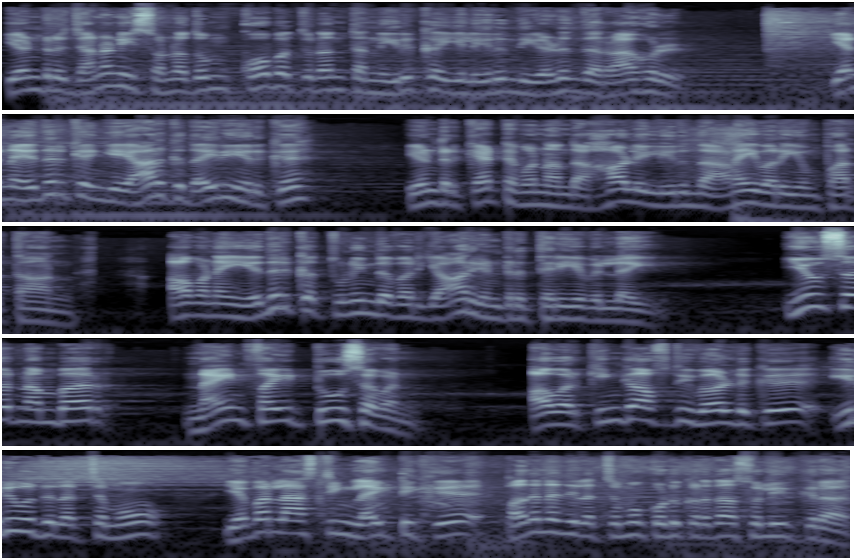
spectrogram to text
என்று ஜனனி சொன்னதும் கோபத்துடன் தன் இருக்கையில் இருந்து எழுந்த ராகுல் என்னை எதிர்க்க இங்கே யாருக்கு தைரியம் இருக்கு? என்று கேட்டவன் அந்த ஹாலில் இருந்த அனைவரையும் பார்த்தான். அவனை எதிர்க்க துணிந்தவர் யார் என்று தெரியவில்லை. User number nine five two seven. அவர் கிங் ஆஃப் தி வேர்ல்டுக்கு இருபது லட்சமும் எவர் லாஸ்டிங் லைட்டுக்கு பதினஞ்சு லட்சமும் கொடுக்கறதா சொல்லியிருக்கிறார்.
